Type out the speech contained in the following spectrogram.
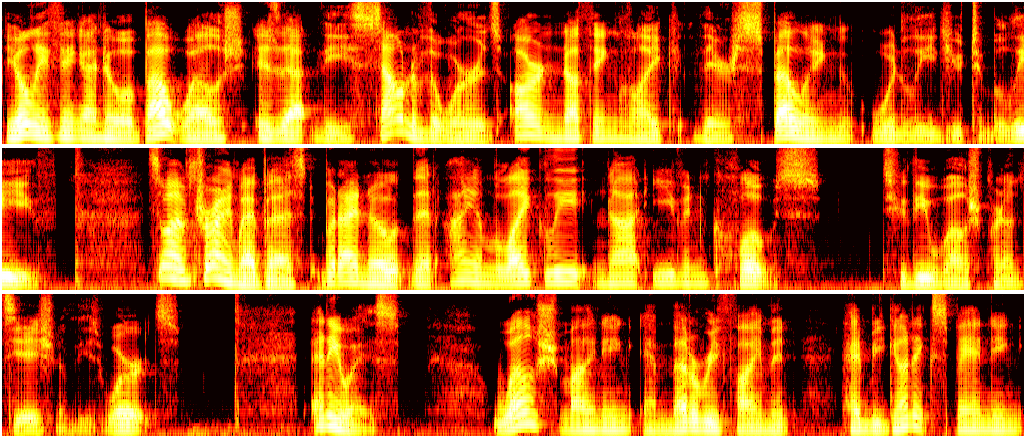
The only thing I know about Welsh is that the sound of the words are nothing like their spelling would lead you to believe. So I'm trying my best, but I know that I am likely not even close to the Welsh pronunciation of these words. Anyways, Welsh mining and metal refinement had begun expanding,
